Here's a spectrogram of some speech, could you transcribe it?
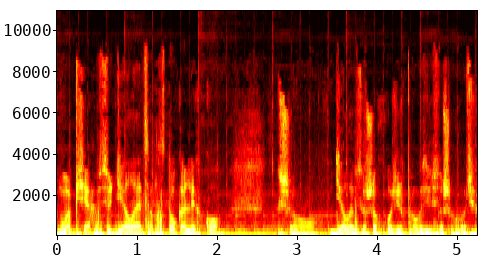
Вообще, все делается настолько легко, что делай все, что хочешь, проводи все, что хочешь.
